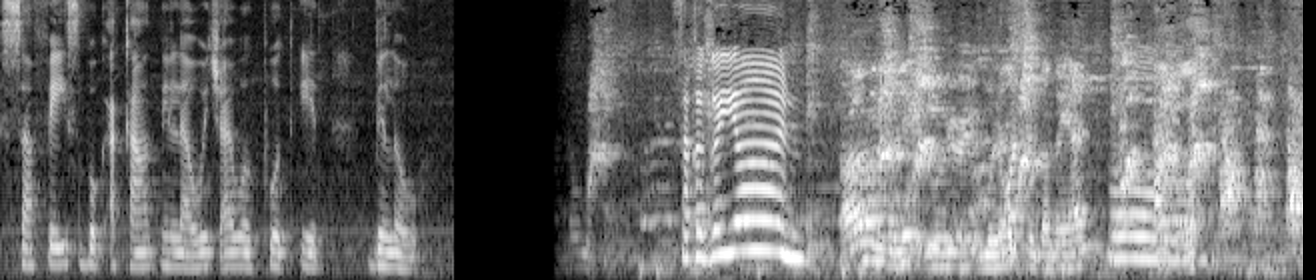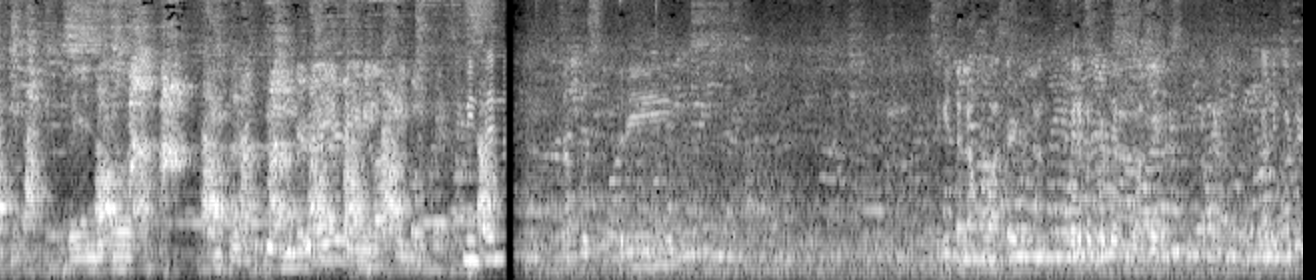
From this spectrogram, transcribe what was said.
sa Facebook account nila which I will put it below. Sa Cagayan! Oh, muli. Muluwat yung kagayan. Oh, Ako. Kagayan di na yan, eh? Mindanao. Tapos drink. Sige, dalang water na lang. Pwede pag ng water. Order.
